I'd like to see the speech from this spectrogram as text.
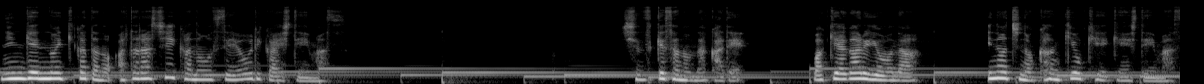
人間の生き方の新しい可能性を理解しています。静けさの中で湧き上がるような命の歓喜を経験しています。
